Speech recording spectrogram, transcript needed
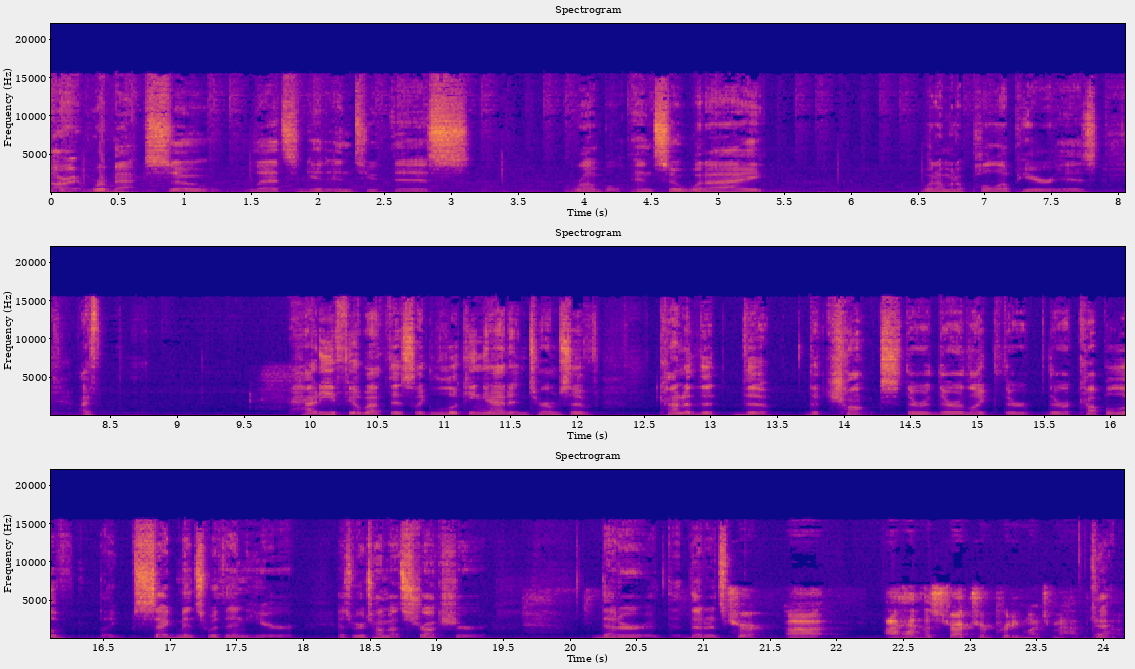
All right, we're back. So let's get into this Rumble. And so what I, what I'm going to pull up here is, I. How do you feel about this? Like looking at it in terms of kind of the the the chunks. There there are like there there are a couple of like segments within here as we were talking about structure that are that it's Sure. Uh, I have the structure pretty much mapped Okay. out.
